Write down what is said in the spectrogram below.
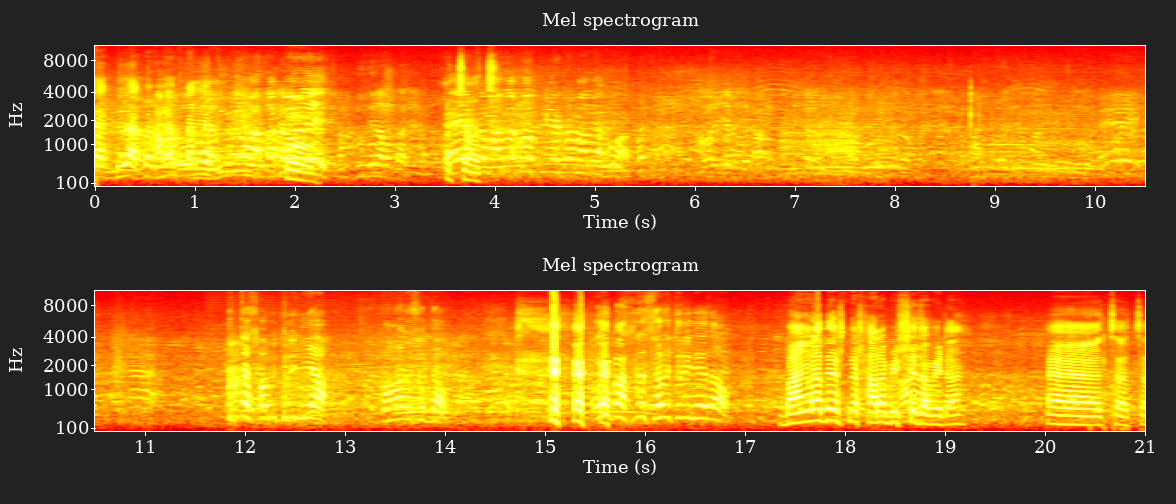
এক দিলে একবার খাবার টানিয়ে ও আচ্ছা আচ্ছা। ছবি তুলি নিয়ে বাংলাদেশের দাও। ছবি তুলি নিয়ে দাও বাংলাদেশ না সারা বিশ্বে যাবে এটা? আচ্ছা আচ্ছা।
